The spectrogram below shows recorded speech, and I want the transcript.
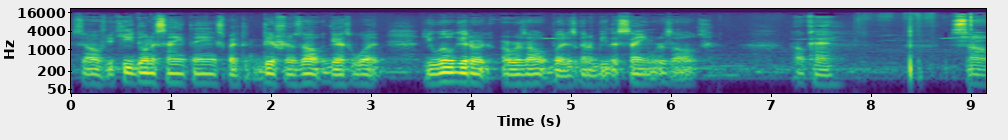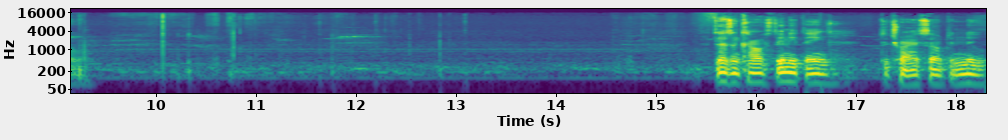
So if you keep doing the same thing, expect a different result, guess what? You will get a, a result, but it's going to be the same result. Okay? So it doesn't cost anything to try something new.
